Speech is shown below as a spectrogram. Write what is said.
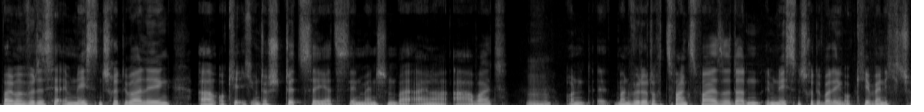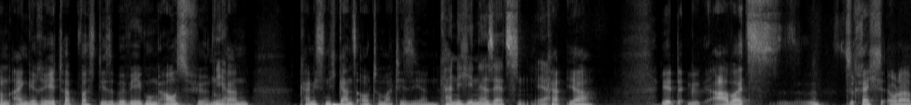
weil man würde es ja im nächsten Schritt überlegen, äh, okay, ich unterstütze jetzt den Menschen bei einer Arbeit mhm. und äh, man würde doch zwangsweise dann im nächsten Schritt überlegen, okay, wenn ich schon ein Gerät habe, was diese Bewegung ausführen ja. kann, kann ich es nicht ganz automatisieren. Kann ich ihn ersetzen, ja. Kann, ja. Arbeitsrecht oder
